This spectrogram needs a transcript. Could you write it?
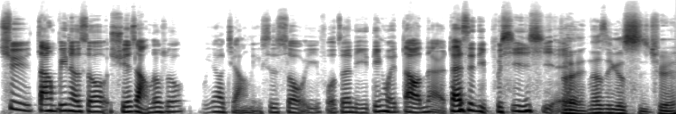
去当兵的时候，学长都说不要讲你是兽医，否则你一定会到那儿。但是你不信邪，对，那是一个死缺。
